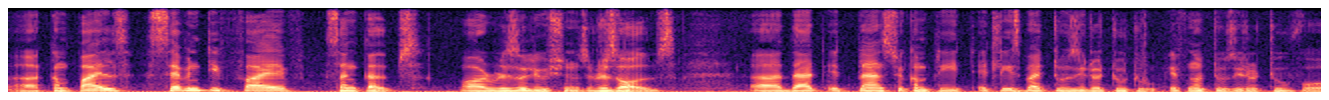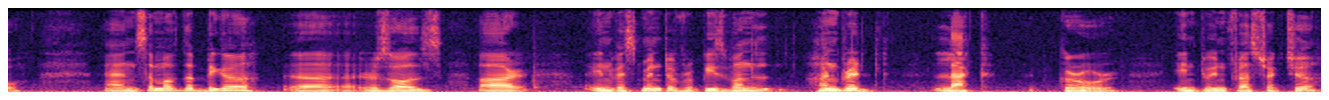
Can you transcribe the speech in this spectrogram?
uh, compiles 75 sankalps or resolutions, resolves, uh, that it plans to complete at least by 2022, if not 2024. And some of the bigger uh, resolves are investment of rupees 100 lakh crore into infrastructure,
